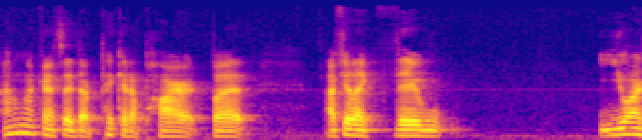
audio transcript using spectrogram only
I'm not going to say they'll pick it apart, but I feel like they, you are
